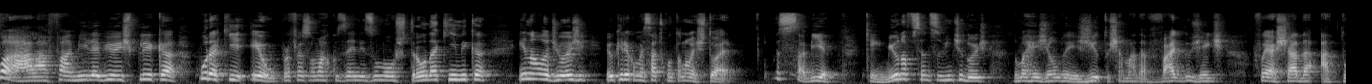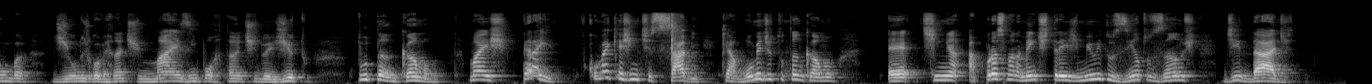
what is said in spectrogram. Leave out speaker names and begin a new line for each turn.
Fala família Bioexplica! Por aqui eu, professor Marcos Enes, o monstrão da Química, e na aula de hoje eu queria começar te contando uma história. Você sabia que em 1922, numa região do Egito chamada Vale dos Reis, foi achada a tumba de um dos governantes mais importantes do Egito, Tutankhamon? Mas peraí, como é que a gente sabe que a múmia de Tutankhamon é, tinha aproximadamente 3.200 anos de idade?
